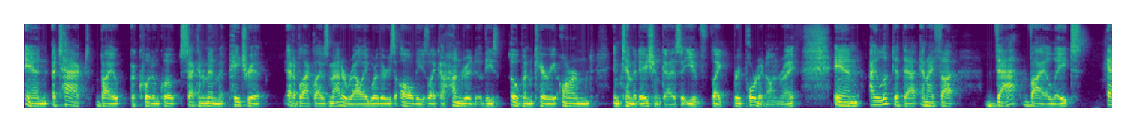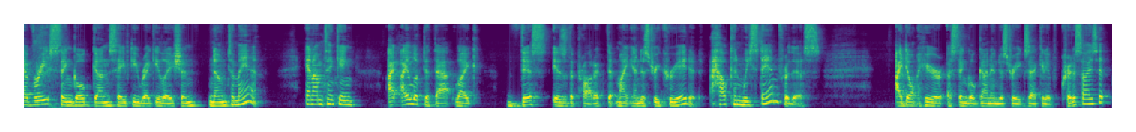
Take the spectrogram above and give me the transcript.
and attacked by a quote unquote Second Amendment patriot at a Black Lives Matter rally where there's all these like a hundred of these open carry armed intimidation guys that you've like reported on, right? And I looked at that and I thought that violates every single gun safety regulation known to man. And I'm thinking, I, I looked at that like this is the product that my industry created. How can we stand for this? I don't hear a single gun industry executive criticize it.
